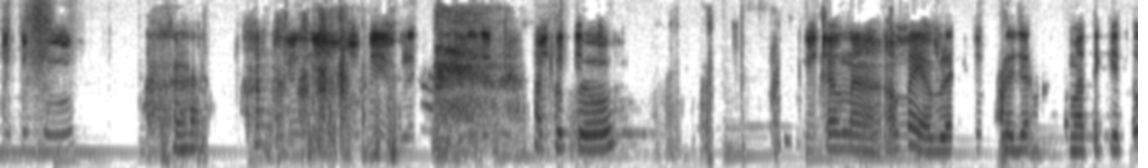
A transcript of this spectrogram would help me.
aku tuh karena apa ya belajar Aku tuh karena mau apa ya dibawa bela- ke mana tuh. belajar matematik itu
